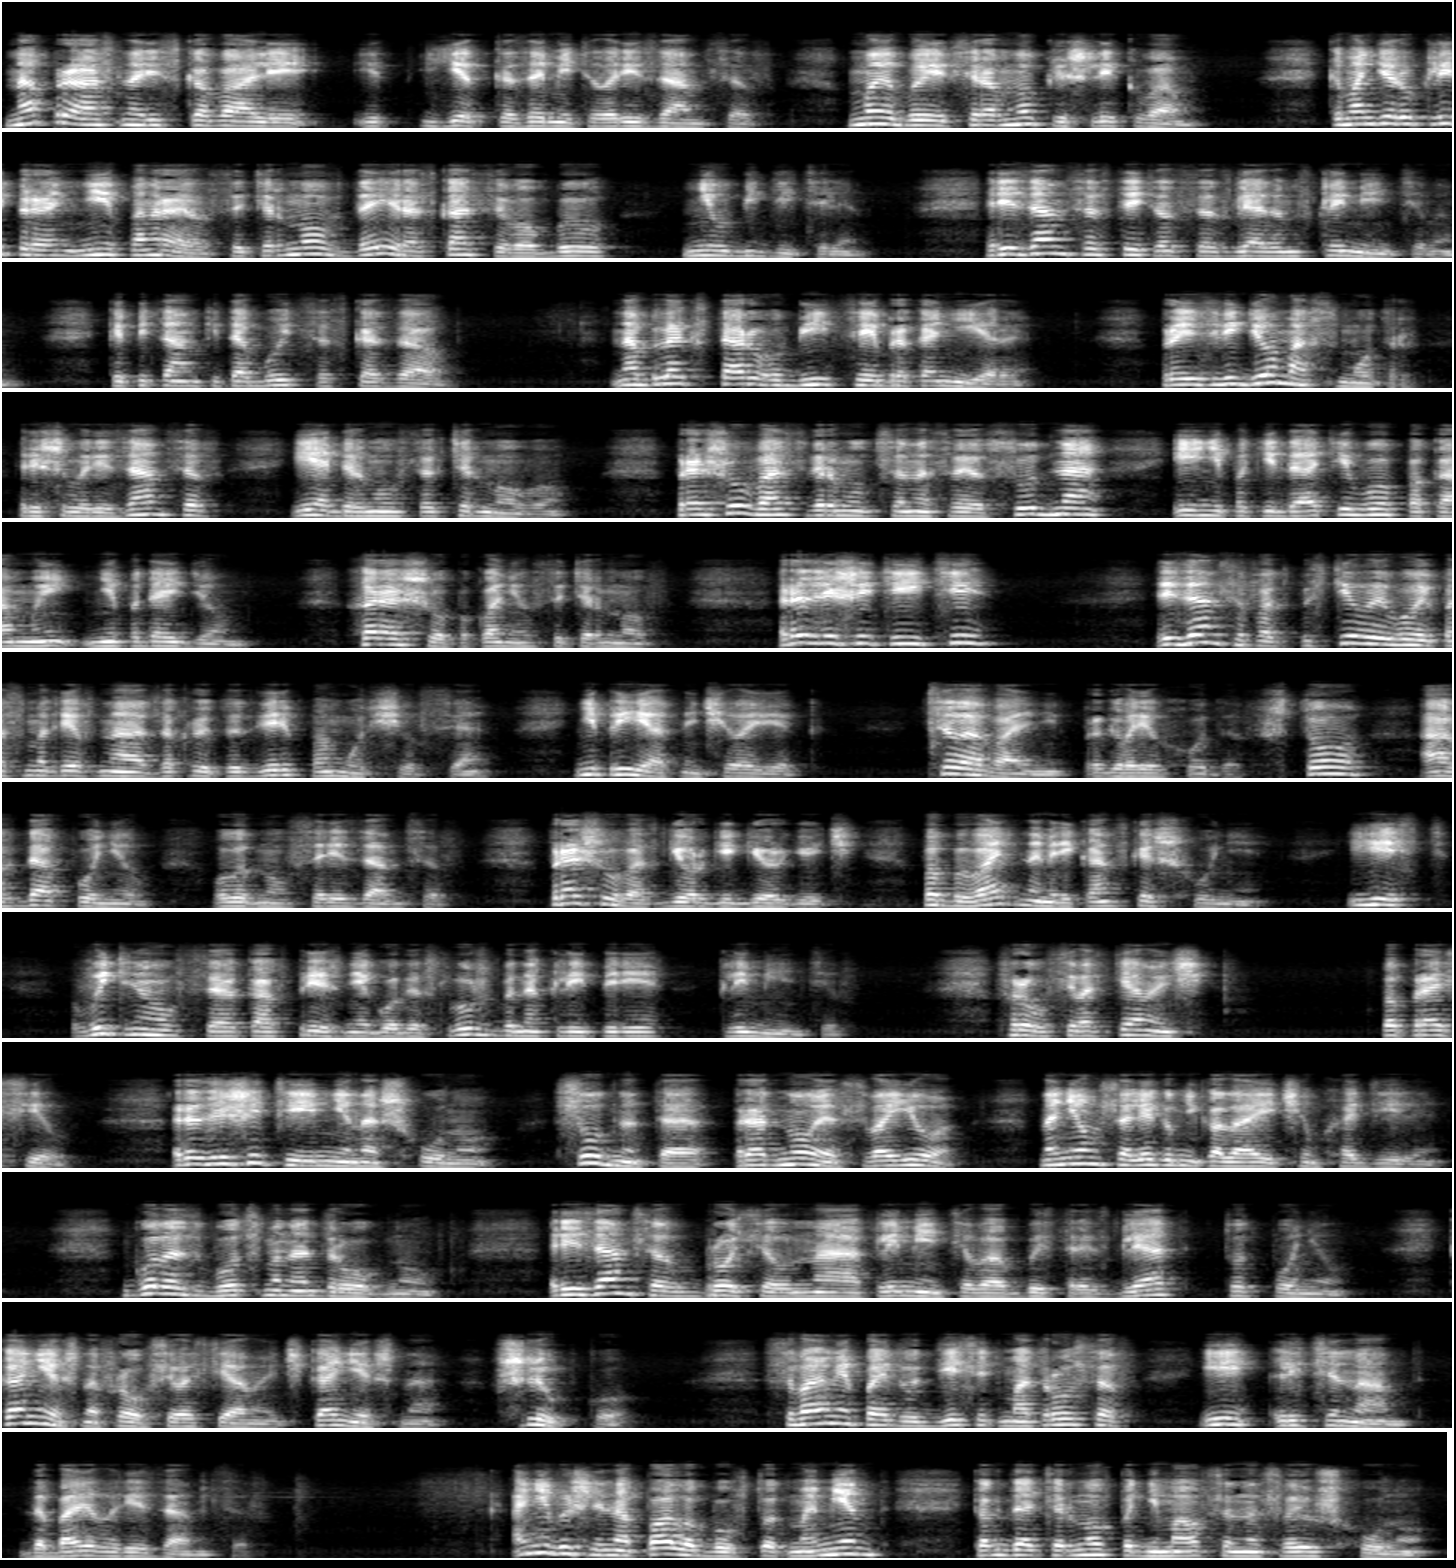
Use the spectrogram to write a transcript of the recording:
«Напрасно рисковали», — едко заметил Рязанцев. «Мы бы все равно пришли к вам». Командиру клипера не понравился Тернов, да и рассказ его был неубедителен. Рязанцев встретился взглядом с Клементьевым. Капитан китобойца сказал, «На Блэк Стар убийцы и браконьеры. Произведем осмотр», — решил Рязанцев и обернулся к Тернову. «Прошу вас вернуться на свое судно и не покидать его, пока мы не подойдем». «Хорошо», — поклонился Тернов. «Разрешите идти?» Рязанцев отпустил его и, посмотрев на закрытую дверь, поморщился. «Неприятный человек». «Целовальник», — проговорил Ходов. «Что? Ах, да, понял», — улыбнулся Рязанцев. «Прошу вас, Георгий Георгиевич, побывать на американской шхуне». «Есть», — вытянулся, как в прежние годы службы на клипере, Клементьев. Фрол Севастьянович попросил. «Разрешите и мне на шхуну. Судно-то родное, свое. На нем с Олегом Николаевичем ходили». Голос боцмана дрогнул. Рязанцев бросил на Клементьева быстрый взгляд, тот понял. «Конечно, Фрол Севастьянович, конечно, в шлюпку. С вами пойдут десять матросов и лейтенант», — добавил Рязанцев. Они вышли на палубу в тот момент, когда Тернов поднимался на свою шхуну.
